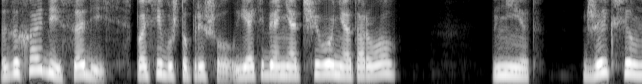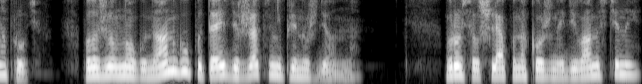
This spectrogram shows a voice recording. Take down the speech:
«Заходи, садись. Спасибо, что пришел. Я тебя ни от чего не оторвал?» «Нет». Джейк сел напротив, положил ногу на ногу, пытаясь держаться непринужденно. Бросил шляпу на кожаный диван у стены.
